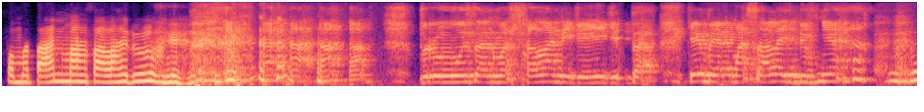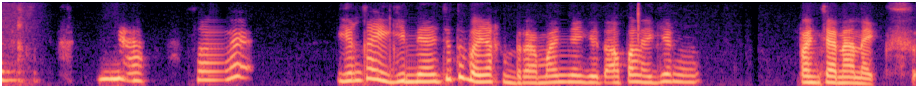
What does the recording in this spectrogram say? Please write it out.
pemetaan masalah dulu ya perumusan masalah nih kayaknya kita kayak banyak masalah hidupnya iya soalnya yang kayak gini aja tuh banyak dramanya gitu apalagi yang rencana next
